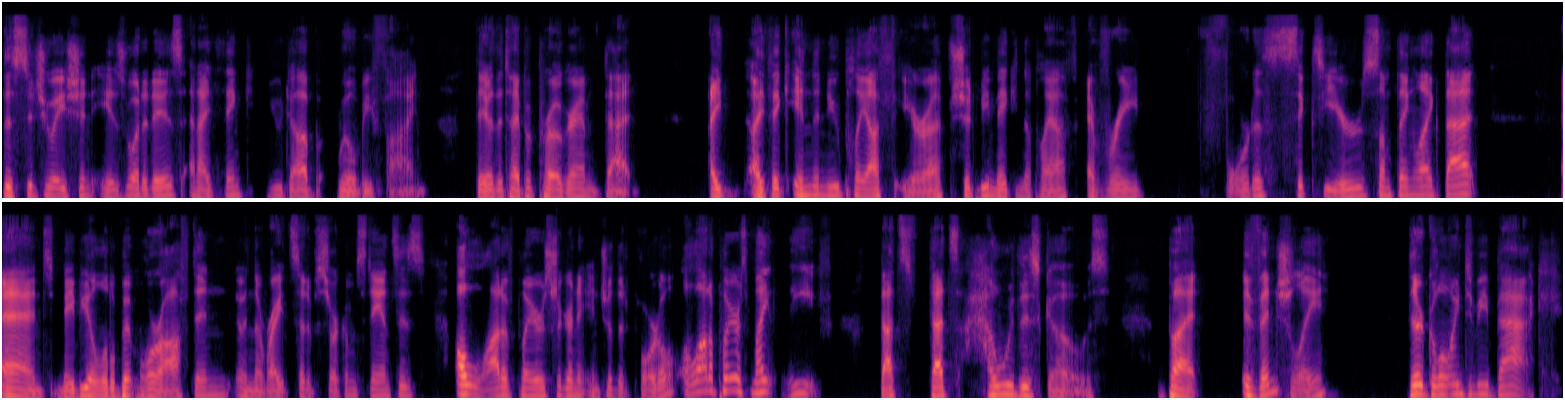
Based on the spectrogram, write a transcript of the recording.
the situation is what it is. And I think UW will be fine. They're the type of program that I, I think in the new playoff era should be making the playoff every four to six years, something like that. And maybe a little bit more often in the right set of circumstances. A lot of players are going to enter the portal. A lot of players might leave. That's that's how this goes. But eventually they're going to be back.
